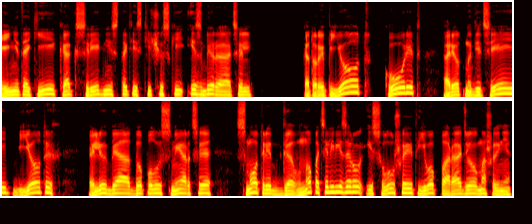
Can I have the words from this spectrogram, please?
и не такие, как среднестатистический избиратель, который пьет, курит, орет на детей, бьет их, любя до полусмерти, смотрит говно по телевизору и слушает его по радио в машине,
